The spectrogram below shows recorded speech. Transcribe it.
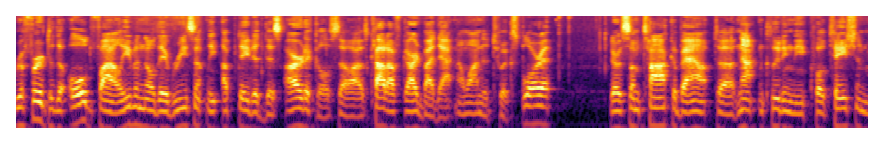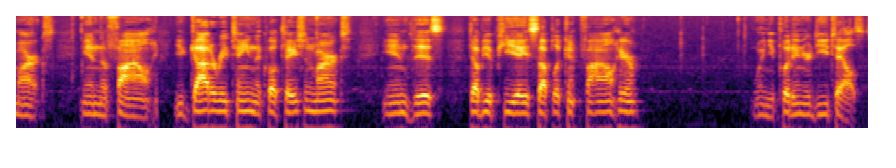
referred to the old file even though they've recently updated this article so I was caught off guard by that and I wanted to explore it. There was some talk about uh, not including the quotation marks in the file. You got to retain the quotation marks in this WPA supplicant file here when you put in your details.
